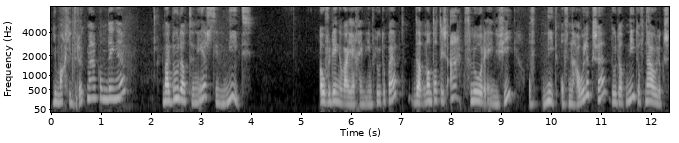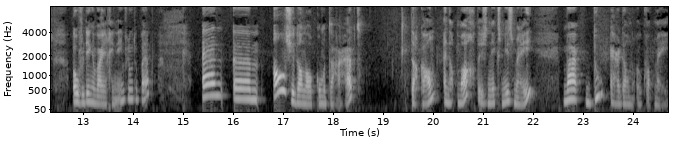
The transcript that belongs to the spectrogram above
Je mag je druk maken om dingen. Maar doe dat ten eerste niet over dingen waar je geen invloed op hebt. Dat, want dat is eigenlijk verloren energie. Of niet of nauwelijks. Hè? Doe dat niet of nauwelijks over dingen waar je geen invloed op hebt. En um, als je dan al commentaar hebt, dat kan en dat mag, er is niks mis mee. Maar doe er dan ook wat mee.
